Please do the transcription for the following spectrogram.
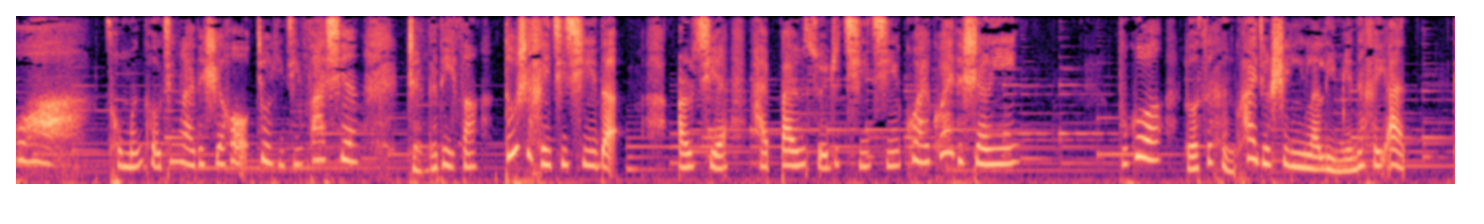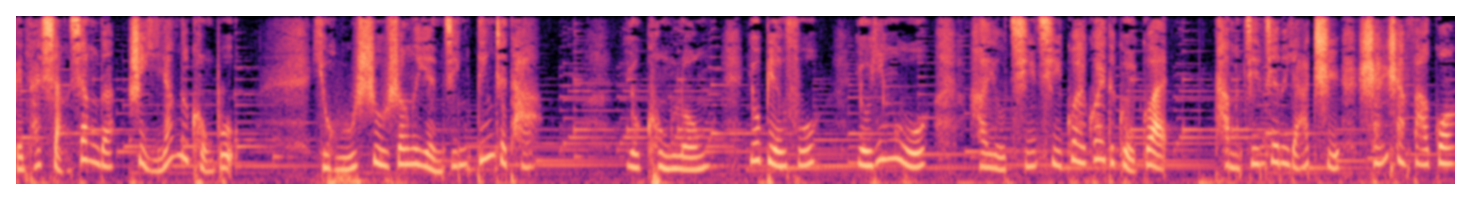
哇！从门口进来的时候就已经发现，整个地方都是黑漆漆的，而且还伴随着奇奇怪怪的声音。不过罗斯很快就适应了里面的黑暗，跟他想象的是一样的恐怖。有无数双的眼睛盯着他，有恐龙，有蝙蝠，有鹦鹉，还有奇奇怪怪的鬼怪。它们尖尖的牙齿闪闪发光，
